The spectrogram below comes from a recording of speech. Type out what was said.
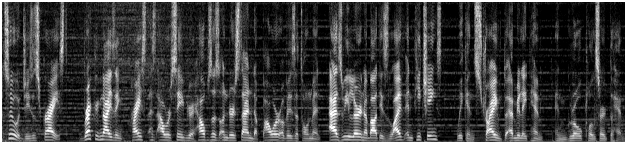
two, Jesus Christ. Recognizing Christ as our Savior helps us understand the power of His atonement. As we learn about His life and teachings, we can strive to emulate Him and grow closer to Him.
